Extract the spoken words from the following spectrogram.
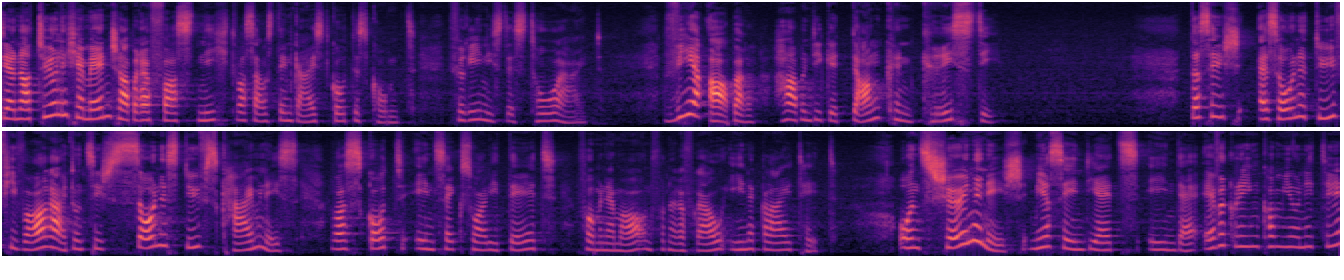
Der natürliche Mensch aber erfasst nicht, was aus dem Geist Gottes kommt. Für ihn ist es Torheit. Wir aber haben die Gedanken Christi. Das ist so eine tiefe Wahrheit und es ist so ein tiefes Geheimnis, was Gott in Sexualität von einem Mann und von einer Frau hineingelegt hat. Und das Schöne ist, wir sind jetzt in der Evergreen Community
